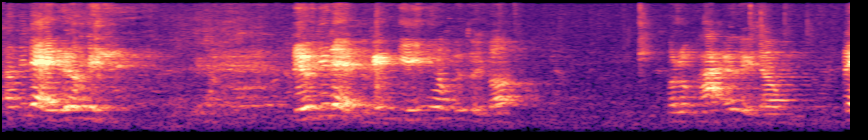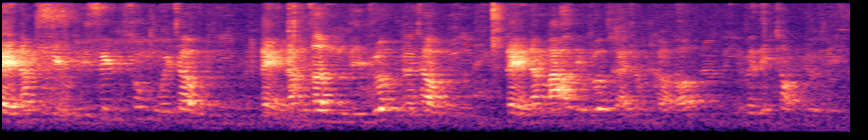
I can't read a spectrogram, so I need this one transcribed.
Ta thế để được thì nếu như để tuổi canh tí thì không có tuổi vợ. Mà lục hại với tuổi chồng. Để năm xỉu thì sinh xung với chồng. Để năm dần thì vượng cho chồng. Để năm mão thì vượng cả chồng cỡ thì phải thích chọn điều gì?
